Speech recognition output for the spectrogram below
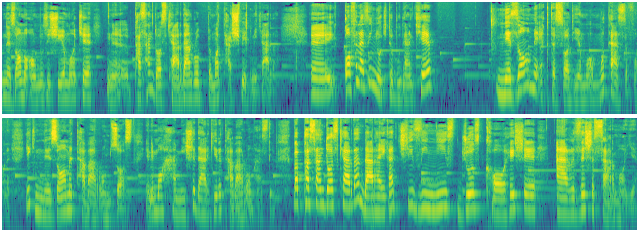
نظام آموزشی ما که پسنداز کردن رو به ما تشویق می‌کردن. قافل از این نکته بودن که نظام اقتصادی ما متاسفانه یک نظام تورمزاست. یعنی ما همیشه درگیر تورم هستیم. و پسنداز کردن در حقیقت چیزی نیست جز کاهش ارزش سرمایه.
